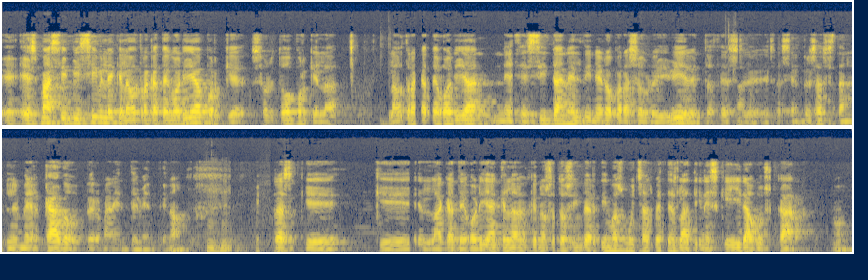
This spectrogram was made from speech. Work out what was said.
es más invisible que la otra categoría porque, sobre todo porque la, otra categoría necesitan el dinero para sobrevivir. Entonces, eh, esas empresas están en el mercado permanentemente, ¿no? Mientras que, la categoría en que, la, que, nosotros invertimos muchas veces la tienes que ir a buscar, ¿no?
